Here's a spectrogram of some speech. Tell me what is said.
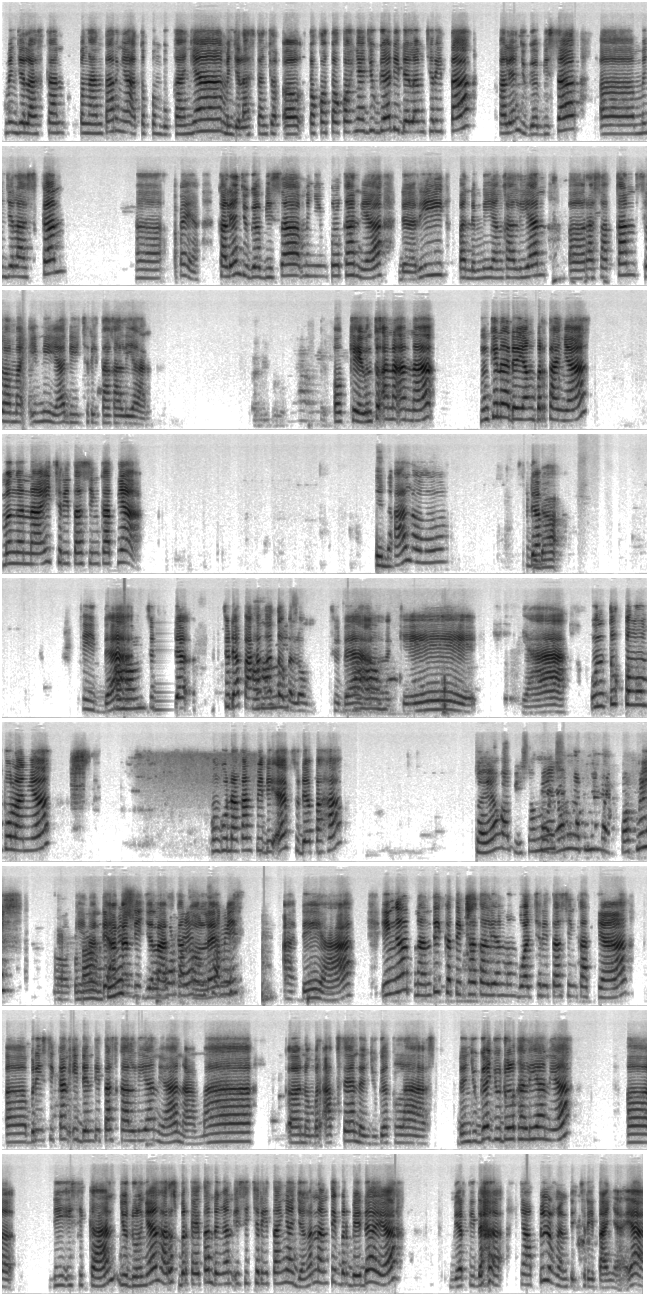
menjelaskan pengantarnya atau pembukanya, menjelaskan uh, tokoh-tokohnya juga di dalam cerita, kalian juga bisa uh, menjelaskan uh, apa ya? Kalian juga bisa menyimpulkan ya dari pandemi yang kalian uh, rasakan selama ini ya di cerita kalian. Oke, untuk anak-anak mungkin ada yang bertanya mengenai cerita singkatnya. Tidak. Halo. Sudah Tidak. Tidak. Paham. Sudah sudah paham, Paham, atau Miss. belum? Sudah. Paham. Oke. Ya. Untuk pengumpulannya menggunakan PDF sudah paham? Saya nggak bisa, Miss. Saya nggak punya laptop, Miss. Oke, nanti Miss. akan dijelaskan oleh bisa, Miss. Miss Ade ya. Ingat nanti ketika kalian membuat cerita singkatnya, eh, berisikan identitas kalian ya, nama, eh, nomor absen dan juga kelas. Dan juga judul kalian ya. Eh, diisikan judulnya harus berkaitan dengan isi ceritanya. Jangan nanti berbeda ya. Biar tidak nyaplir nanti ceritanya ya.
